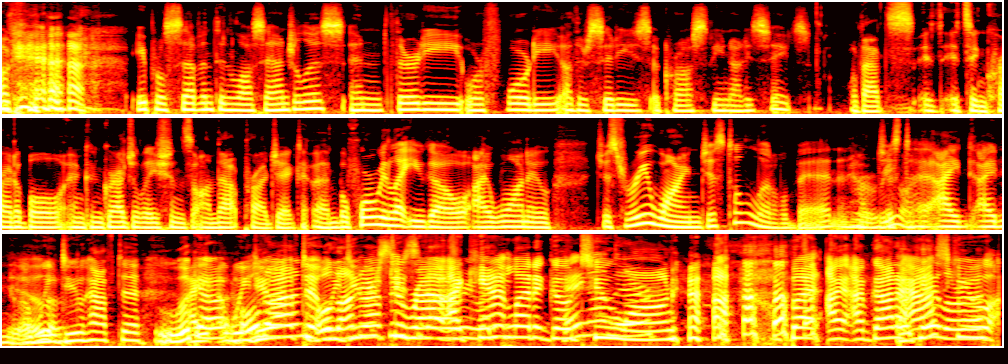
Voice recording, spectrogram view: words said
Okay. April 7th in Los Angeles and 30 or 40 other cities across the United States. Well, that's it's, it's incredible, and congratulations on that project. And before we let you go, I want to just rewind just a little bit, and have just I I we do have to Look I, we do have to we do have to wrap. I can't let it go Hang too long, but I, I've got to Okay, ask Laura. you. Let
